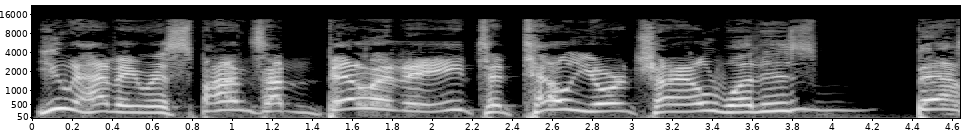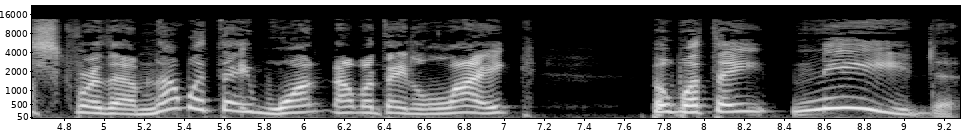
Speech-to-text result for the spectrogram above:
you have a responsibility to tell your child what is best for them, not what they want, not what they like, but what they need.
